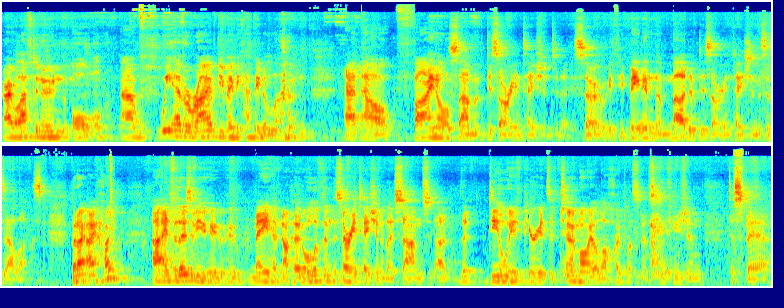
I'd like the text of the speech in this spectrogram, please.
All right, well, afternoon all. Uh, we have arrived, you may be happy to learn, at our final psalm of disorientation today. So if you've been in the mud of disorientation, this is our last. But I, I hope, uh, and for those of you who, who may have not heard all of them, disorientation are those psalms uh, that deal with periods of turmoil or hopelessness, confusion, despair.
